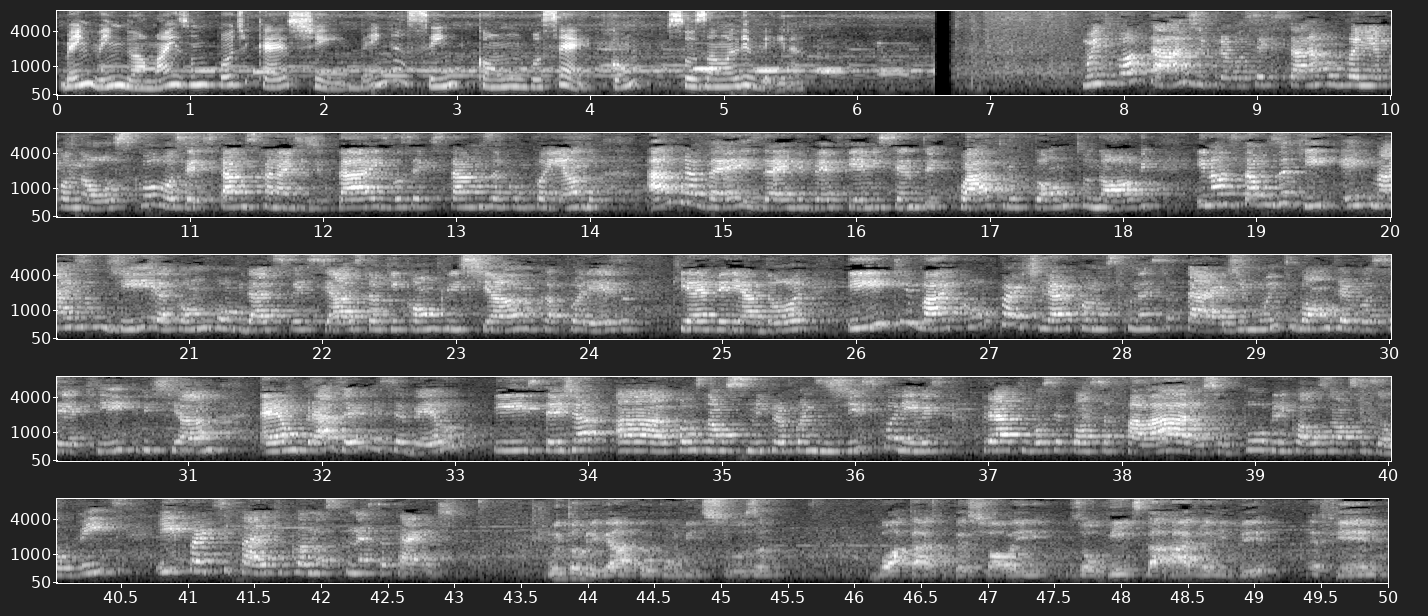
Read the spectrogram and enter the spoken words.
Bem-vindo a mais um podcast Bem Assim Como Você É, com Suzana Oliveira. Muito boa tarde para você que está na companhia conosco, você que está nos canais digitais, você que está nos acompanhando através da RVFM 104.9 e nós estamos aqui em mais um dia com um convidado especial. Estou aqui com o Cristiano Caporeso, que é vereador e que vai compartilhar conosco nessa tarde. Muito bom ter você aqui, Cristiano. É um prazer recebê-lo e esteja ah, com os nossos microfones disponíveis para que você possa falar ao seu público, aos nossos ouvintes e participar aqui conosco nesta tarde. Muito obrigado pelo convite, Suza. Boa tarde para o pessoal aí, os ouvintes da Rádio RV FM.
